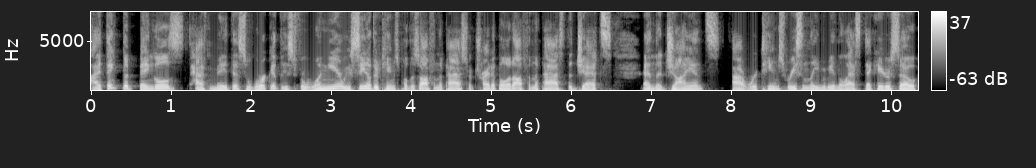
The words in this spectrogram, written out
I think the Bengals have made this work at least for one year. We've seen other teams pull this off in the past or try to pull it off in the past. The Jets and the Giants uh, were teams recently, maybe in the last decade or so,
